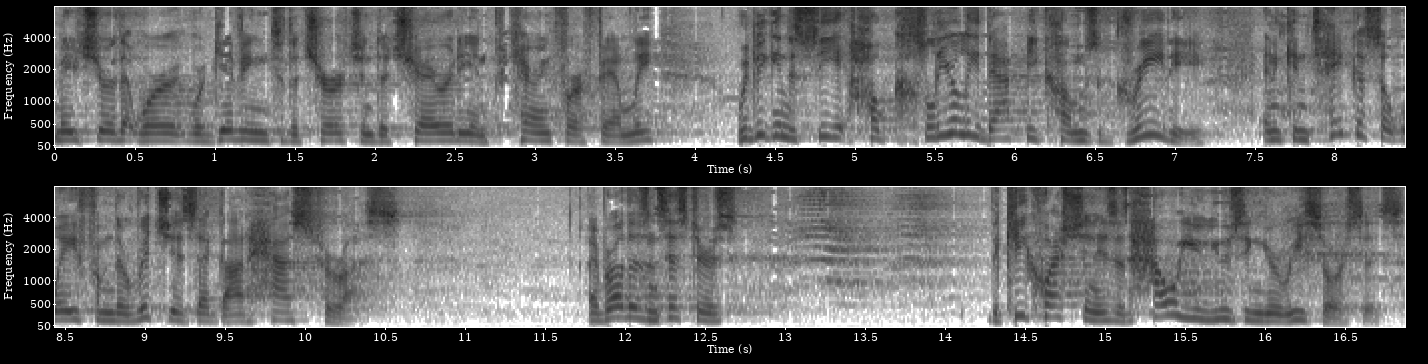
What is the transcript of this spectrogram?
made sure that we're, we're giving to the church and to charity and caring for our family, we begin to see how clearly that becomes greedy and can take us away from the riches that God has for us. My brothers and sisters, the key question is, is how are you using your resources?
